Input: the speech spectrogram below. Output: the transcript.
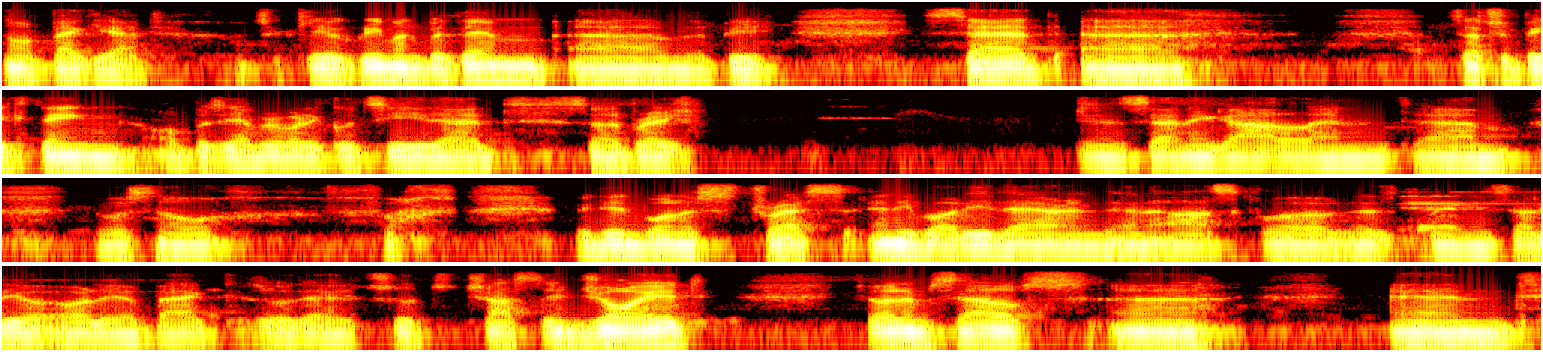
not back yet. It's a clear agreement with him. Um, we said uh, such a big thing. Obviously, everybody could see that celebration in Senegal, and um, there was no. We didn't want to stress anybody there and, and ask for let's bring Sadio earlier back, so they should just enjoy it, enjoy themselves, uh, and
